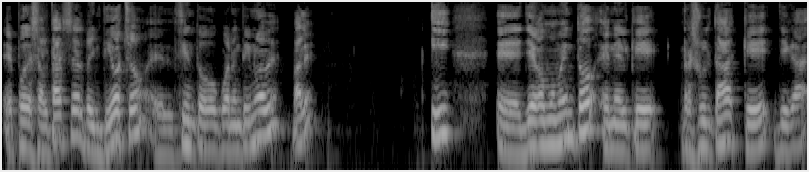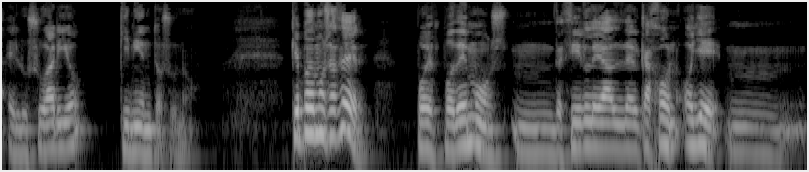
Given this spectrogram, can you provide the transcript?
Eh, puede saltarse el 28, el 149, ¿vale? Y eh, llega un momento en el que resulta que llega el usuario 501. ¿Qué podemos hacer? Pues podemos mm, decirle al del cajón, oye, mm,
